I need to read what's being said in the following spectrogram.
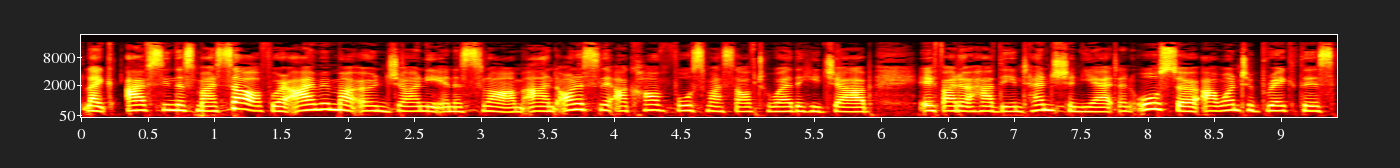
like i've seen this myself where i'm in my own journey in islam and honestly i can't force myself to wear the hijab if i don't have the intention yet. And also i want to break this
